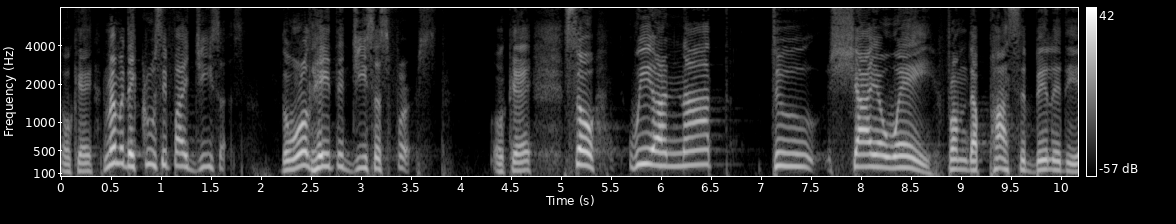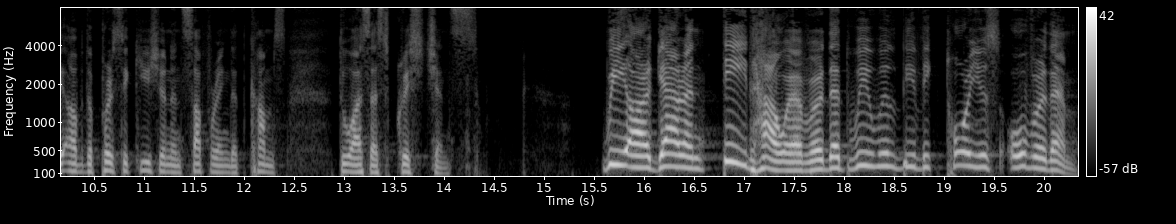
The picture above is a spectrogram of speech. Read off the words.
Okay? Remember, they crucified Jesus. The world hated Jesus first. Okay? So we are not to shy away from the possibility of the persecution and suffering that comes to us as Christians. We are guaranteed, however, that we will be victorious over them.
